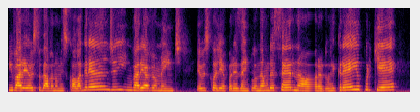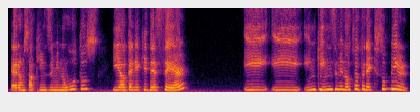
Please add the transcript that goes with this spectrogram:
eu estudava numa escola grande e, invariavelmente, eu escolhia, por exemplo, não descer na hora do recreio, porque eram só 15 minutos e eu teria que descer e, e em 15 minutos eu teria que subir.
